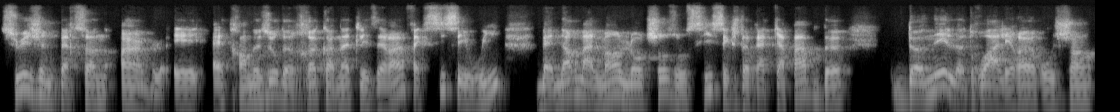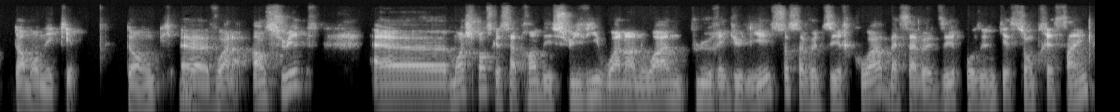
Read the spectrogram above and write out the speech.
suis-je une personne humble et être en mesure de reconnaître les erreurs? Fait que si c'est oui, ben normalement, l'autre chose aussi, c'est que je devrais être capable de donner le droit à l'erreur aux gens dans mon équipe. Donc, euh, voilà. Ensuite, euh, moi, je pense que ça prend des suivis one-on-one plus réguliers. Ça, ça veut dire quoi? Ben, ça veut dire poser une question très simple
